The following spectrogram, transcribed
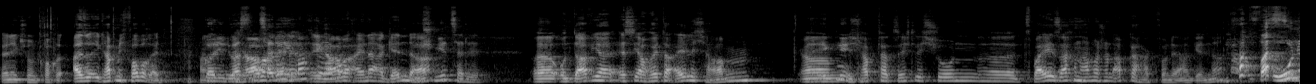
Wenn ich schon koche. Also, ich habe mich vorbereitet. Goldi, du Ich hast einen Zettel eine, gemacht, Ich habe eine Agenda. Ein Schmierzettel. Äh, und da wir es ja heute eilig haben, ich ähm, nicht. ich habe tatsächlich schon äh, zwei Sachen haben wir schon abgehakt von der Agenda. Was? Ohne,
